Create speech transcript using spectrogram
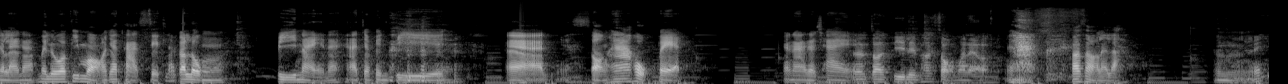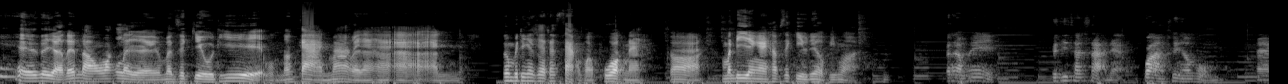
กันแล้วนะ ไม่รู้ว่าพี่หมอเขาจะตัดเสร็จแล้วก็ลงปีไหนนะ อาจจะเป็นปี อ่าสองห้าหกแปดน่าจะใช่ ตอนพีเรียนภาคสองมาแล้วข้อสองอะไรล่ะ อืมเอ้ยแต่อยากได้น้องมากเลย มันสกิลที่ผมต้องการมากเลยนะฮะ อ่า อันเพิ่มไปที่การใช้ทักษะของพวกนะ ก็มันดียังไงครับสกิลนี่ของพี่หมอ ก็ทำให้พื้นที่ทักษะเนี่ยกว้างขึ้นครับผม อ่า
